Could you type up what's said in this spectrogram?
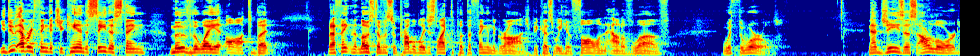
you do everything that you can to see this thing move the way it ought, but but I think that most of us would probably just like to put the thing in the garage because we have fallen out of love with the world. Now, Jesus, our Lord,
